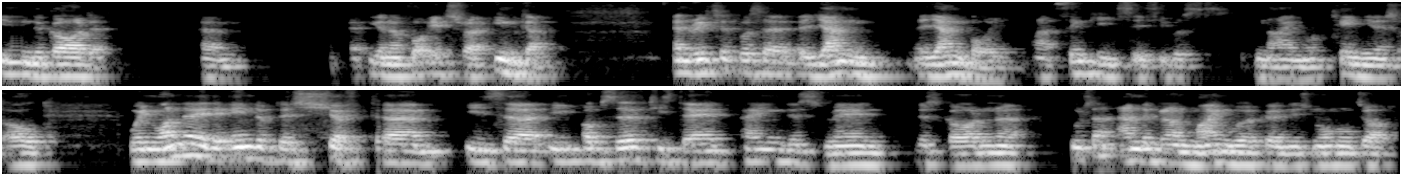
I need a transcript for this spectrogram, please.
in the garden, um, you know, for extra income. And Richard was a, a young a young boy. I think he says he was nine or ten years old when one day at the end of this shift, um, uh, he observed his dad paying this man, this gardener, who's an underground mine worker in his normal job,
